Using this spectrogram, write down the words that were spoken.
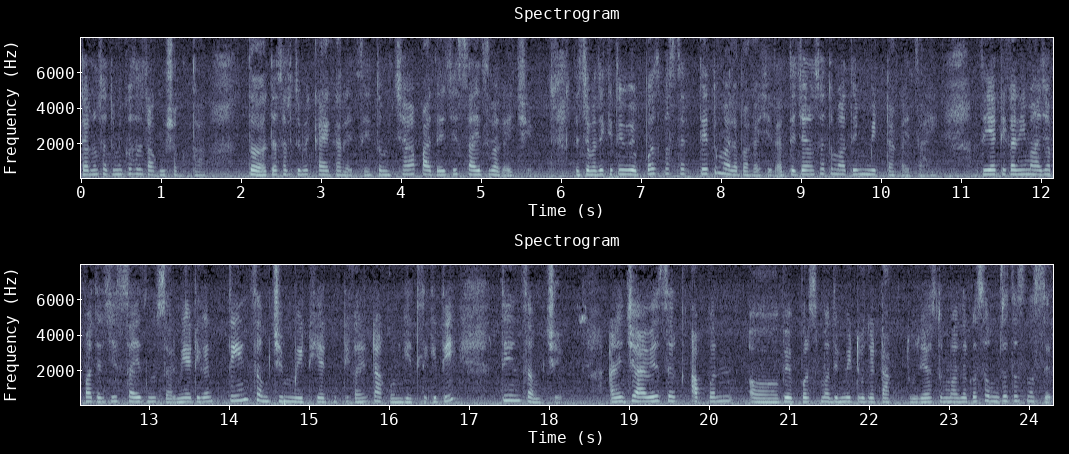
त्यानुसार तुम्ही कसं टाकू शकता? तर त्यासाठी तुम्ही काय करायचे तुमच्या पातळीची साईज बघायची. त्याच्यामध्ये किती वेपर्स बसतात ते तुम्हाला बघायचे आणि त्याच्यानुसार तुम्हाला ते मीठ टाकायचं आहे. आता या ठिकाणी माझ्या पात्याची साईजनुसार मी या ठिकाणी तीन चमचे मीठ या ठिकाणी टाकून घेतले किती तीन चमचे. आणि ज्यावेळेस जर आपण वेपर्समध्ये मीठ वगैरे टाकतो ज्यावेळेस तुम्हाला जर का समजतच नसेल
